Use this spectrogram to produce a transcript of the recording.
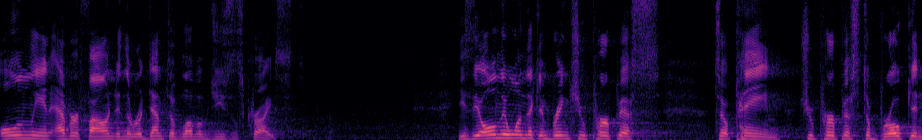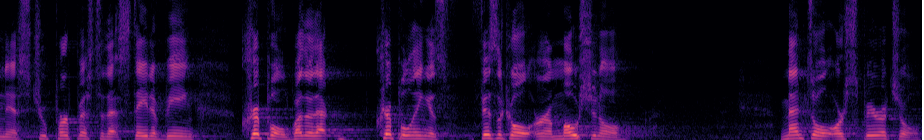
only and ever found in the redemptive love of Jesus Christ. He's the only one that can bring true purpose to pain, true purpose to brokenness, true purpose to that state of being crippled, whether that crippling is physical or emotional, mental or spiritual.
